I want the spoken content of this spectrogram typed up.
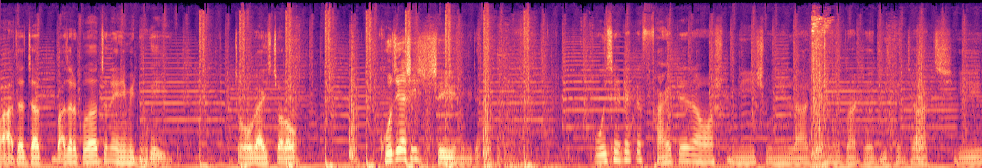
বাজার যা, বাজার করার জন্য এনিমি ঢুকেই। চলো গাইস চলো। খুঁজে আসি সেই এনিমিটাকে ওই সাইডে একটা ফাইটের আওয়াজ শুনি শুনি লাগে বাট ওইদিকে যাচ্ছি।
